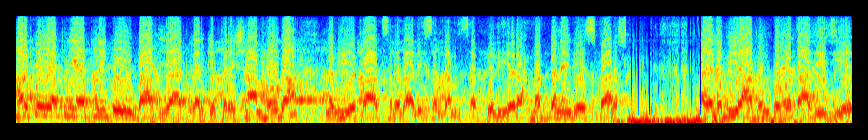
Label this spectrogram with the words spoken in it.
ہر کوئی اپنی اپنی کوئی بات یاد کر کے پریشان ہوگا۔ نبی پاک صلی اللہ علیہ وسلم سب کے لیے رحمت بنیں گے سفارش کریں گے۔ اے نبی آپ ان کو بتا دیجیے۔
